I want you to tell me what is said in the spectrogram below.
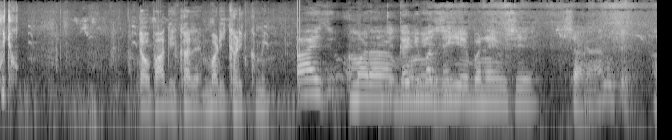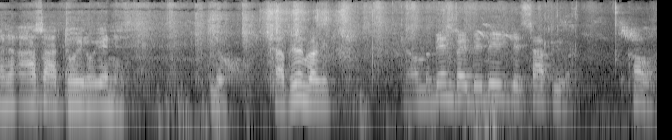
પૂછો. તો ભાગી કરે મળી ઘડી કમી. ગાઈઝ અમારા મમ્મીજીએ બનાવ્યું છે શાક. અને આ શાક ધોઈ રહ્યો એને. જો ચા પીવો ને બાકી? અમે બેન ભાઈ બે બે જે ચા પીવા. ખાવા.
